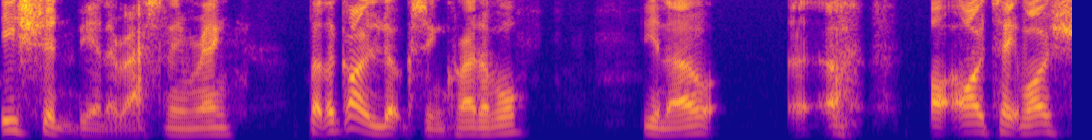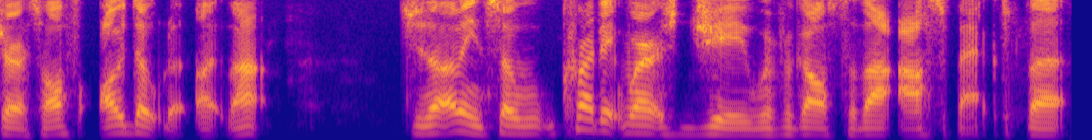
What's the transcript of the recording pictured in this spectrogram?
He shouldn't be in a wrestling ring, but the guy looks incredible. You know, uh, I, I take my shirt off. I don't look like that. Do you know what I mean? So credit where it's due with regards to that aspect, but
